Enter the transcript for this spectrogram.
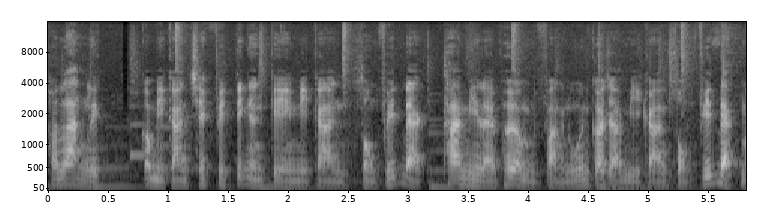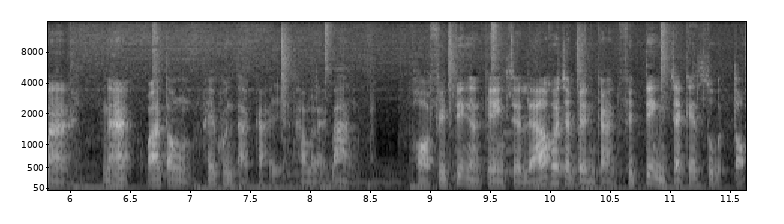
ท่อนล่างเล็ก ก็มีการเช็คฟิตติ้งกางเกง มีการส่งฟีดแบ็กถ้ามีอะไรเพิ่มฝั่งนู้นก็จะมีการส่งฟีดแบ็กมานะฮะว่าต้องให้คุณตากายทำอะไรบ้าง พอฟิตติ้งกางเกงเสร็จแล้วก็จะเป็นการฟิตติ้งแจ็คเก็ตสูทต่อ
